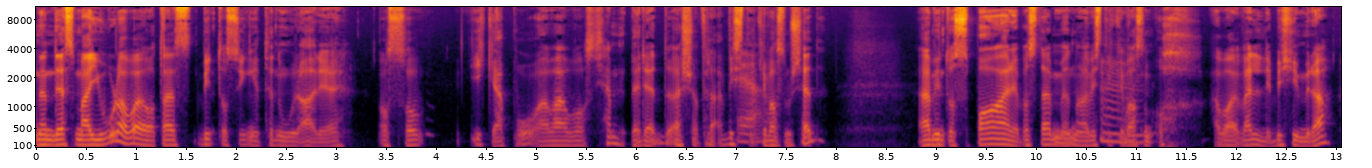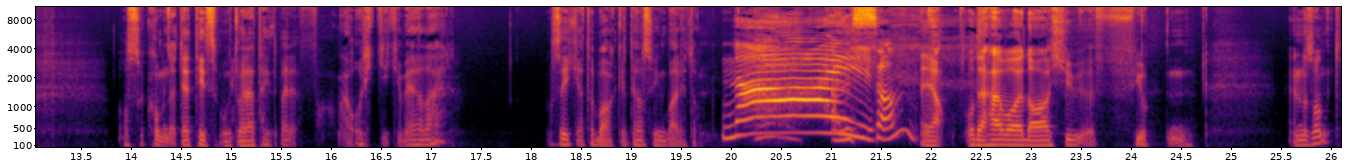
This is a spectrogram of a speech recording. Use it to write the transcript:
men det som jeg gjorde, da, var jo at jeg begynte å synge tenorarie, og så gikk jeg på. og Jeg var kjemperedd, og jeg, for jeg visste Ja. ikke hva som skjedde. Jeg begynte å spare på stemmen, og jeg visste ikke hva som Åh, jeg var veldig bekymra. Og så kom det til et tidspunkt hvor jeg tenkte bare faen, jeg orker ikke mer av det her. Og så gikk jeg tilbake til å synge bariton. Nei! Er det sant? Ja, og det her var da 2014 eller noe sånt.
